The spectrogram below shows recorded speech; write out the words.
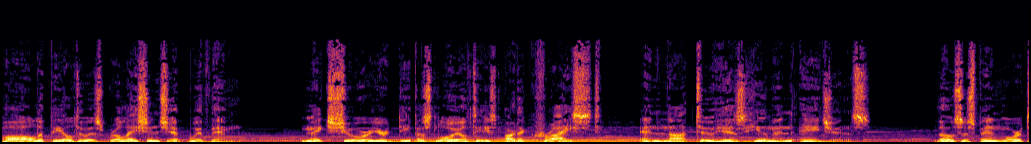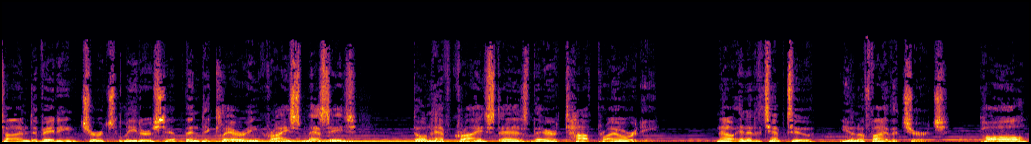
Paul appealed to his relationship with them. Make sure your deepest loyalties are to Christ and not to his human agents. Those who spend more time debating church leadership than declaring Christ's message don't have Christ as their top priority. Now, in an attempt to unify the church, Paul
